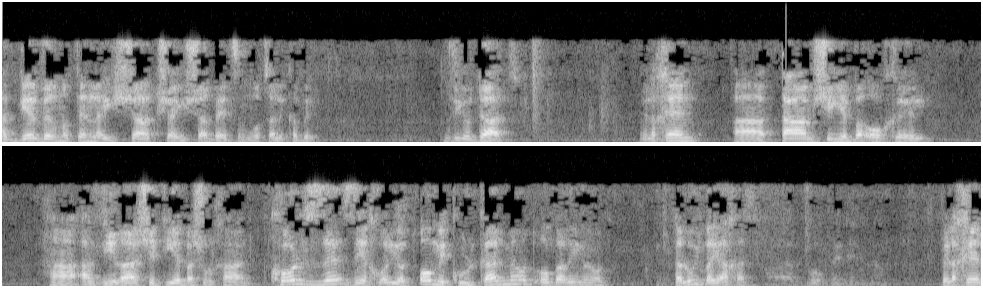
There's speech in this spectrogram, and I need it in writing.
הגבר נותן לאישה כשהאישה בעצם רוצה לקבל ויודעת. ולכן הטעם שיהיה באוכל, האווירה שתהיה בשולחן, כל זה, זה יכול להיות או מקולקל מאוד או בריא מאוד. תלוי ביחס. ולכן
